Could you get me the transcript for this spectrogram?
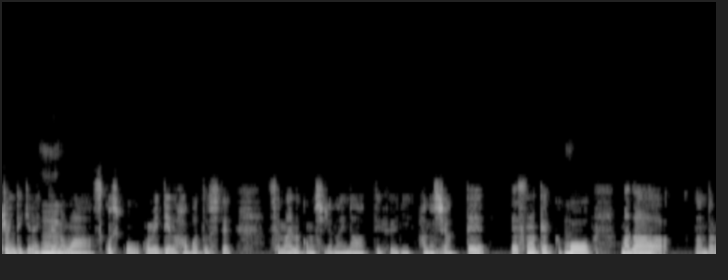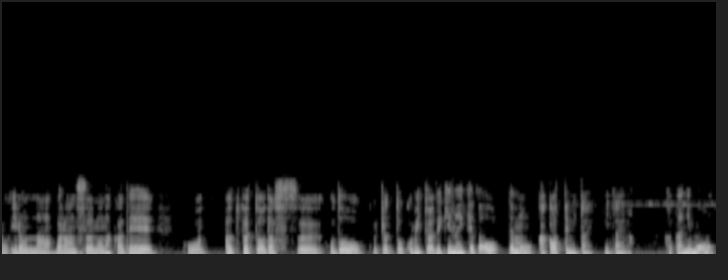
ジョインできないっていうのは、少しこうコミュニティの幅として狭いのかもしれないなっていうふうに話し合ってでその結果こう、まだなんだろういろんなバランスの中でこうアウトプットを出すほどこうちょっとコミットはできないけどでも関わってみたいみたいな方にも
